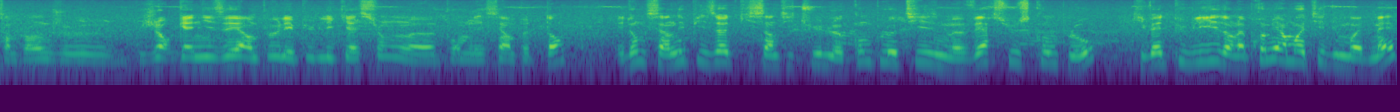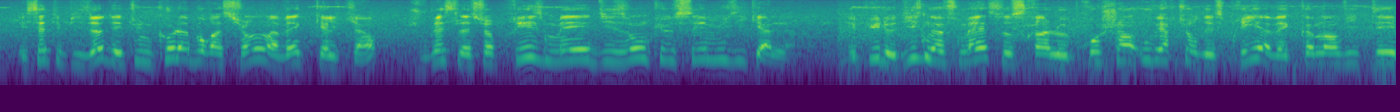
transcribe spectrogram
simplement que j'organisais un peu les publications pour me laisser un peu de temps. Et donc c'est un épisode qui s'intitule Complotisme versus complot, qui va être publié dans la première moitié du mois de mai. Et cet épisode est une collaboration avec quelqu'un. Je vous laisse la surprise, mais disons que c'est musical. Et puis le 19 mai, ce sera le prochain Ouverture d'Esprit avec comme invité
